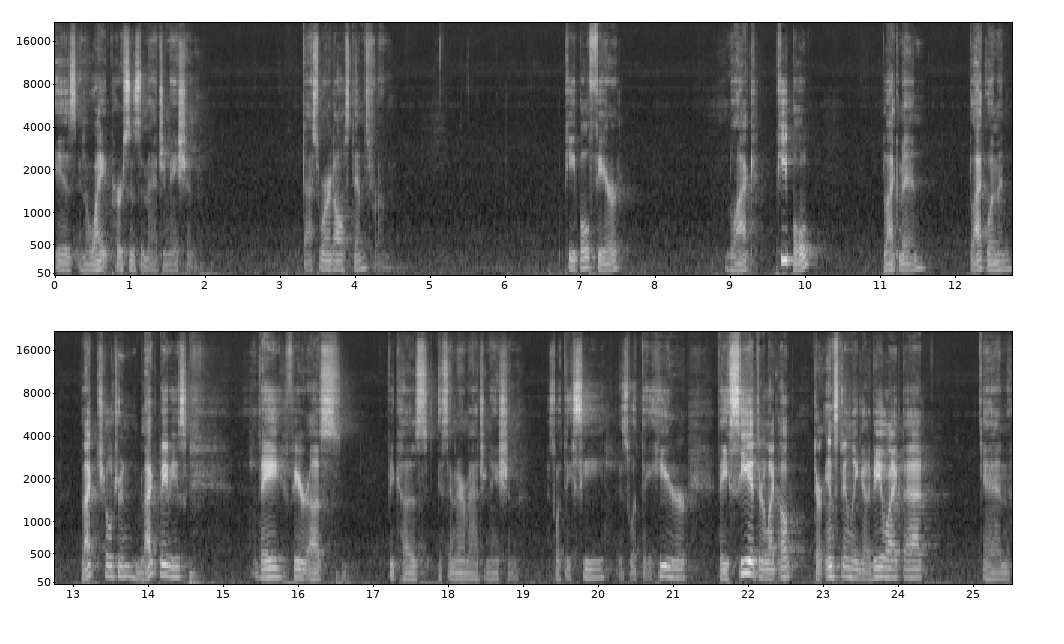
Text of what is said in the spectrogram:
is in a white person's imagination. That's where it all stems from. People fear black people, black men, black women, black children, black babies. They fear us because it's in their imagination. It's what they see, it's what they hear. They see it, they're like, oh, they're instantly going to be like that. And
